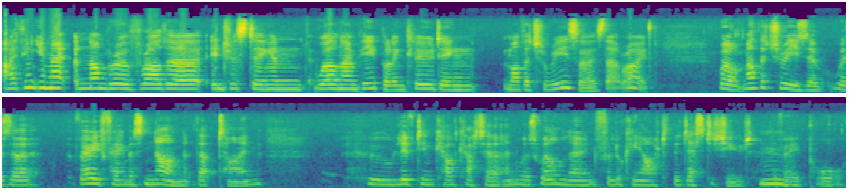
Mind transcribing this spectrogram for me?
I think you met a number of rather interesting and well known people, including Mother Teresa, is that right? Well, Mother Teresa was a very famous nun at that time who lived in Calcutta and was well known for looking after the destitute, the mm. very poor.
